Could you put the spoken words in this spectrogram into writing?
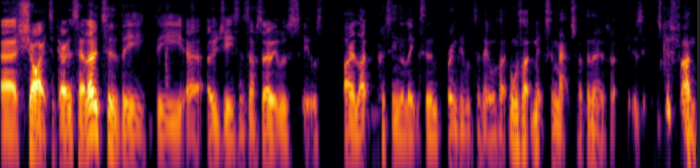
uh, shy to go and say hello to the the uh, OGs and stuff. So it was it was I like putting the links in and bring people to the it was like almost like mix and match. I don't know. It was, like- it was, it was good fun.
